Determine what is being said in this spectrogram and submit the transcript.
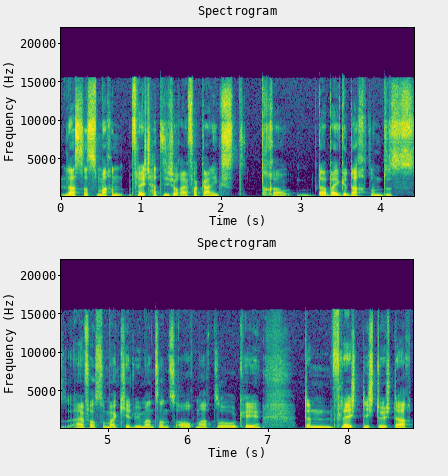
lass das machen, vielleicht hat sie sich auch einfach gar nichts dabei gedacht und es einfach so markiert, wie man es sonst auch macht, so, okay, dann vielleicht nicht durchdacht.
